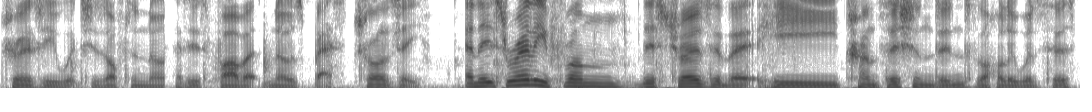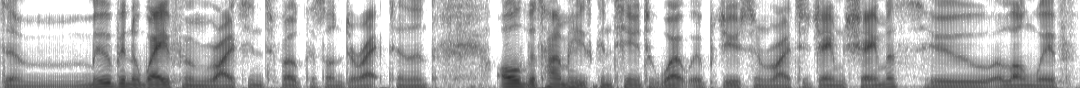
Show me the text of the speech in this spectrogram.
trilogy, which is often known as his Father Knows Best trilogy and it's really from this trilogy that he transitioned into the Hollywood system, moving away from writing to focus on directing. And all the time, he's continued to work with producer and writer James Schamus, who, along with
